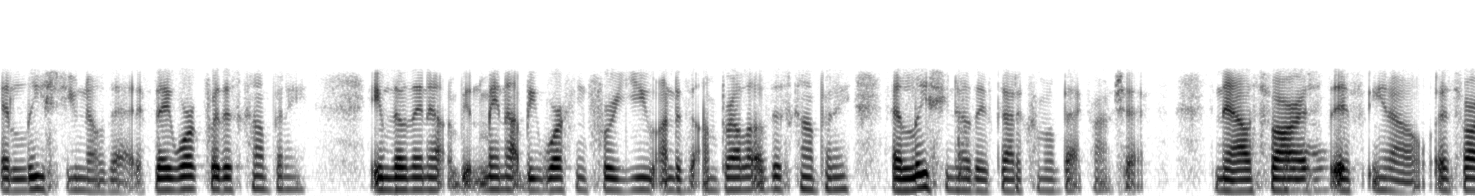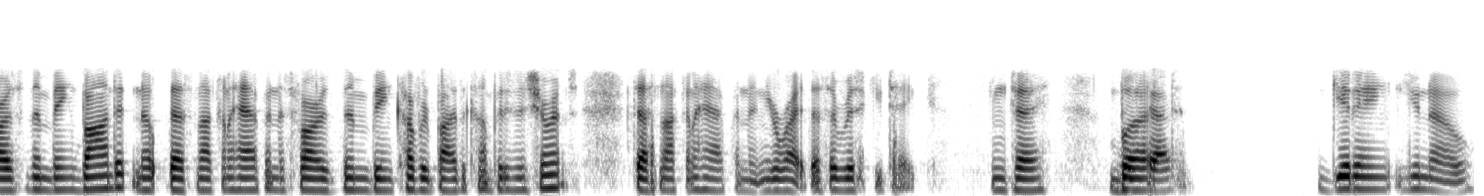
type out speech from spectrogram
At least you know that. If they work for this company, even though they not, may not be working for you under the umbrella of this company, at least you know they've got a criminal background check. Now, as far as Mhm. if you know, as far as them being bonded, nope, that's not going to happen. As far as them being covered by the company's insurance, that's not going to happen. And you're right, that's a risk you take. Okay, but Okay. getting you know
